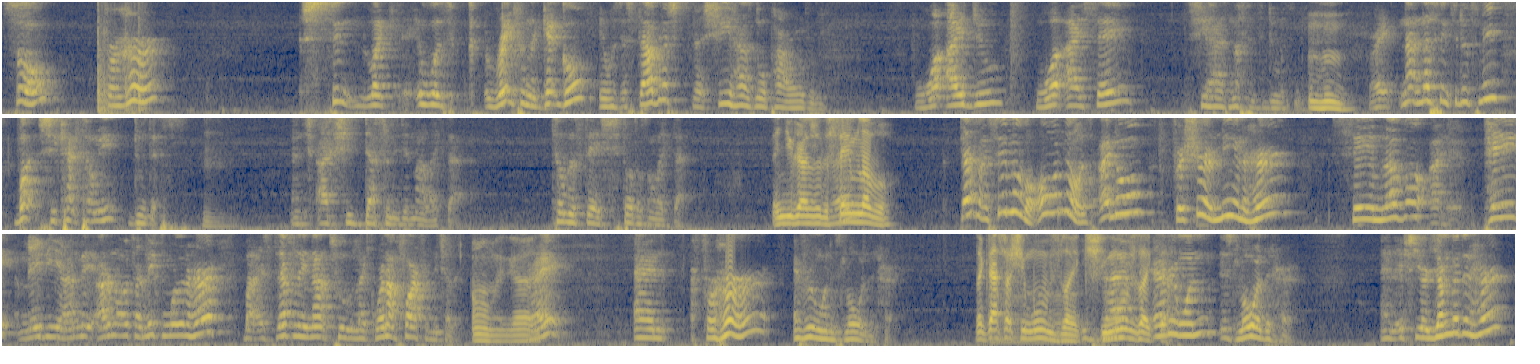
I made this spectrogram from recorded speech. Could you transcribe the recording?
So for her, she, like it was right from the get go, it was established that she has no power over me. What I do, what I say, she has nothing to do with me. Mm-hmm. Right? Not nothing to do with me, but she can't tell me do this. And she, I, she definitely did not like that. Till this day, she still doesn't like that. And you guys are the same level. Definitely same level. Oh no, it's, I know for sure. Me and her, same level. I pay maybe I may I don't know if I make more than her, but it's definitely not too like we're not far from each other, Oh my god. right? And for her, everyone is lower than her. Like that's how she moves. Like she moves like everyone is lower than her, and if you're younger than her,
